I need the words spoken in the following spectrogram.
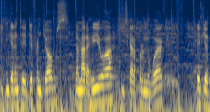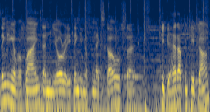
you can get into different jobs no matter who you are. You just got to put in the work. If you're thinking of applying, then you're already thinking of the next goal, so keep your head up and keep going.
